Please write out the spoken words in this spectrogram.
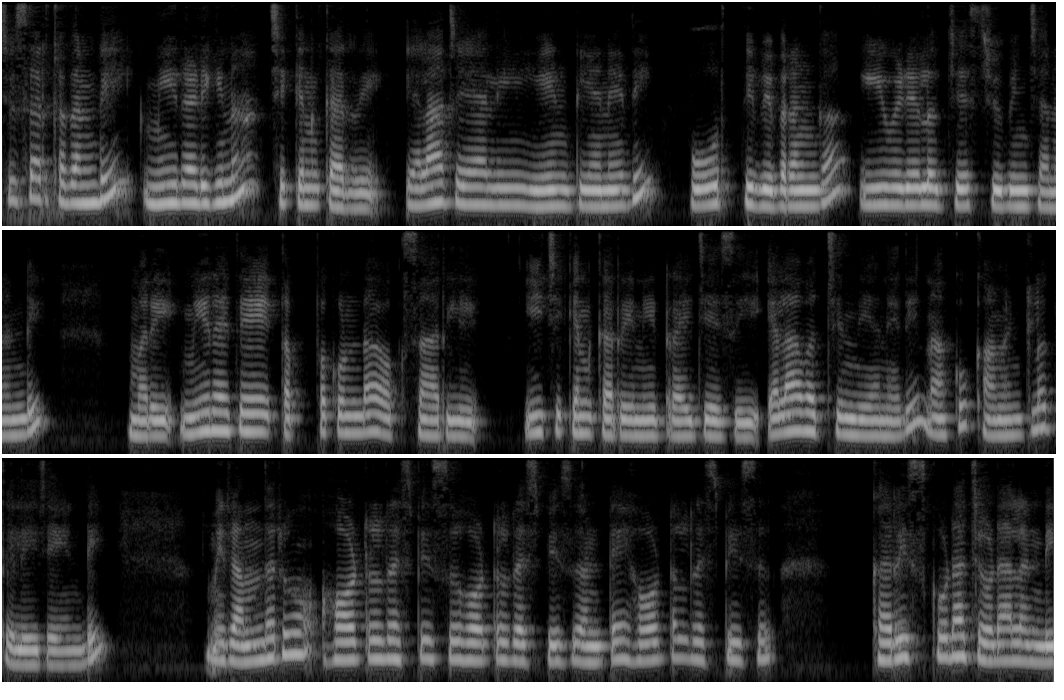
చూసారు కదండి మీరు అడిగిన చికెన్ కర్రీ ఎలా చేయాలి ఏంటి అనేది పూర్తి వివరంగా ఈ వీడియోలో చేసి చూపించానండి. మరి మీరైతే తప్పకుండా ఒకసారి ఈ చికెన్ కర్రీని ట్రై చేసి ఎలా వచ్చింది అనేది నాకు కామెంట్లో తెలియజేయండి. మీరందరూ హోటల్ రెసిపీస్ హోటల్ రెసిపీస్ అంటే హోటల్ రెసిపీస్ కర్రీస్ కూడా చూడాలండి.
